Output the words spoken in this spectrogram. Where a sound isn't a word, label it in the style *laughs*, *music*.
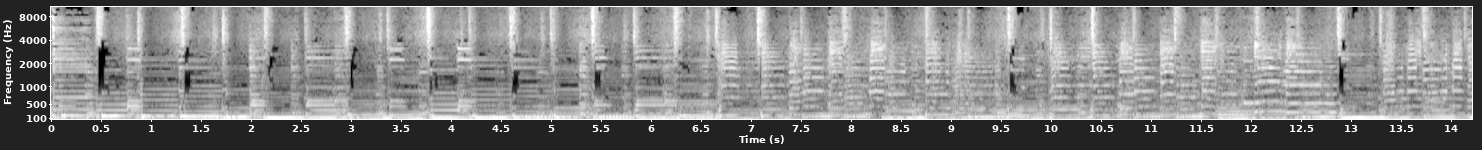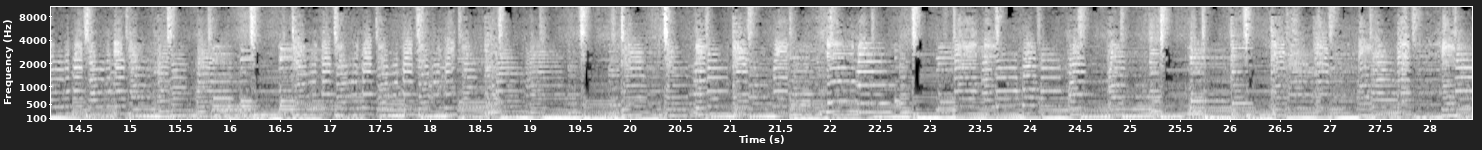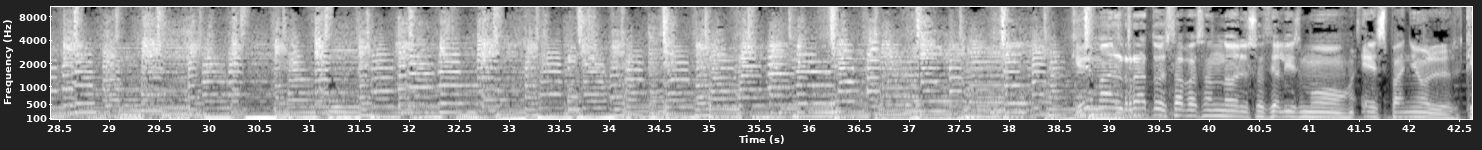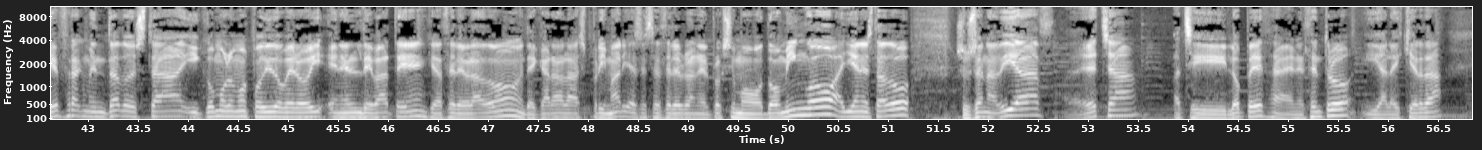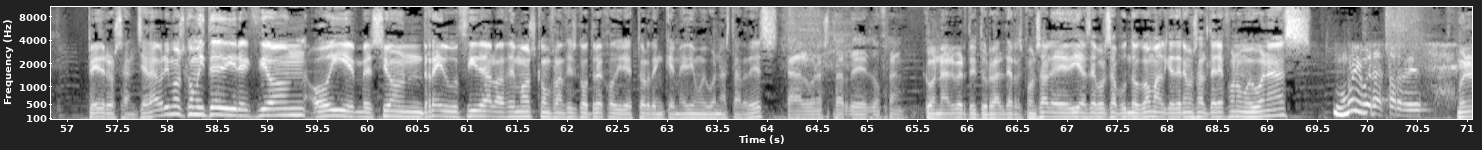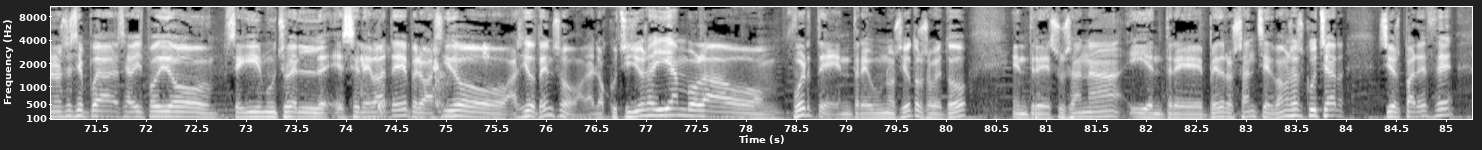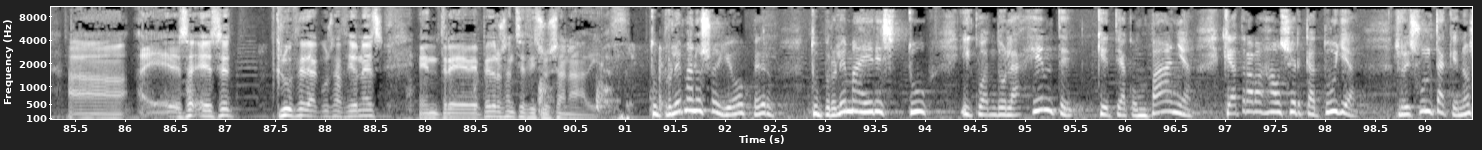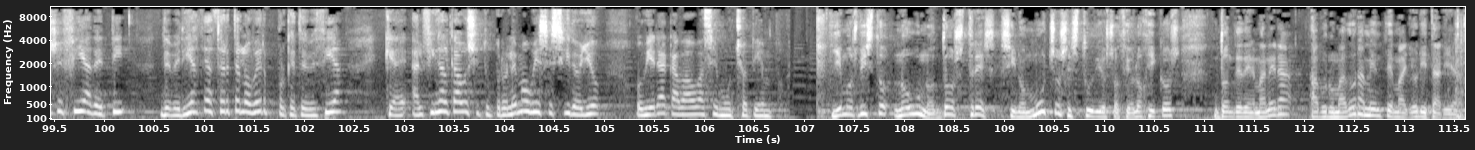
Thank you. Rato está pasando el socialismo español, qué fragmentado está y cómo lo hemos podido ver hoy en el debate que ha celebrado de cara a las primarias que se celebran el próximo domingo. Allí han estado Susana Díaz a la derecha, Pachi López en el centro y a la izquierda Pedro Sánchez. Abrimos comité de dirección hoy en versión reducida. Lo hacemos con Francisco Trejo, director de Enque Medio. Muy buenas tardes. ¿Qué tal? Buenas tardes, don Fran. Con Alberto Iturralde, responsable de díasdebolsa.com, al que tenemos al teléfono. Muy buenas. Muy buenas tardes. Bueno, no sé si, pueda- si habéis podido seguir mucho el- ese debate, pero ha sido, ha sido tenso. Los cuchillos allí han volado fuerte entre unos y otros, sobre todo entre Susana y entre Pedro Sánchez. Vamos a escuchar, si os parece, a ese, ese cruce de acusaciones entre Pedro Sánchez y Susana Díaz. Tu problema no soy yo, Pedro. Tu problema eres tú. Y cuando la gente que te acompaña, que ha trabajado cerca tuya, resulta que no se fía de ti, deberías de hacértelo ver porque te decía que al fin y al cabo si tu problema hubiese sido yo, hubiera acabado hace mucho tiempo. Y hemos visto no uno, dos, tres, sino muchos estudios sociológicos donde de manera abrumadoramente mayoritaria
